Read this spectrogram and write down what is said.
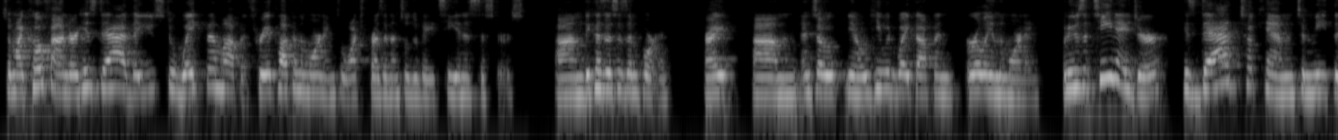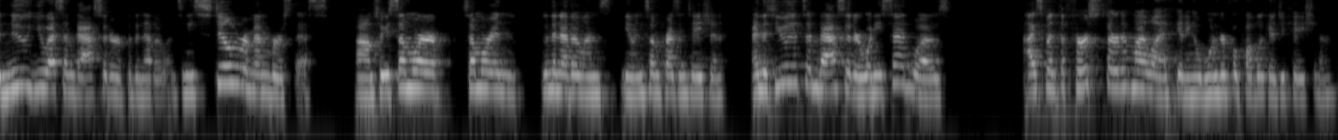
so my co-founder, his dad, they used to wake them up at three o'clock in the morning to watch presidential debates. He and his sisters, um, because this is important, right? Um, and so, you know, he would wake up and early in the morning. When he was a teenager, his dad took him to meet the new U.S. ambassador for the Netherlands, and he still remembers this. Um, so he's somewhere somewhere in, in the Netherlands, you know, in some presentation. And this U.S. ambassador, what he said was, I spent the first third of my life getting a wonderful public education.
